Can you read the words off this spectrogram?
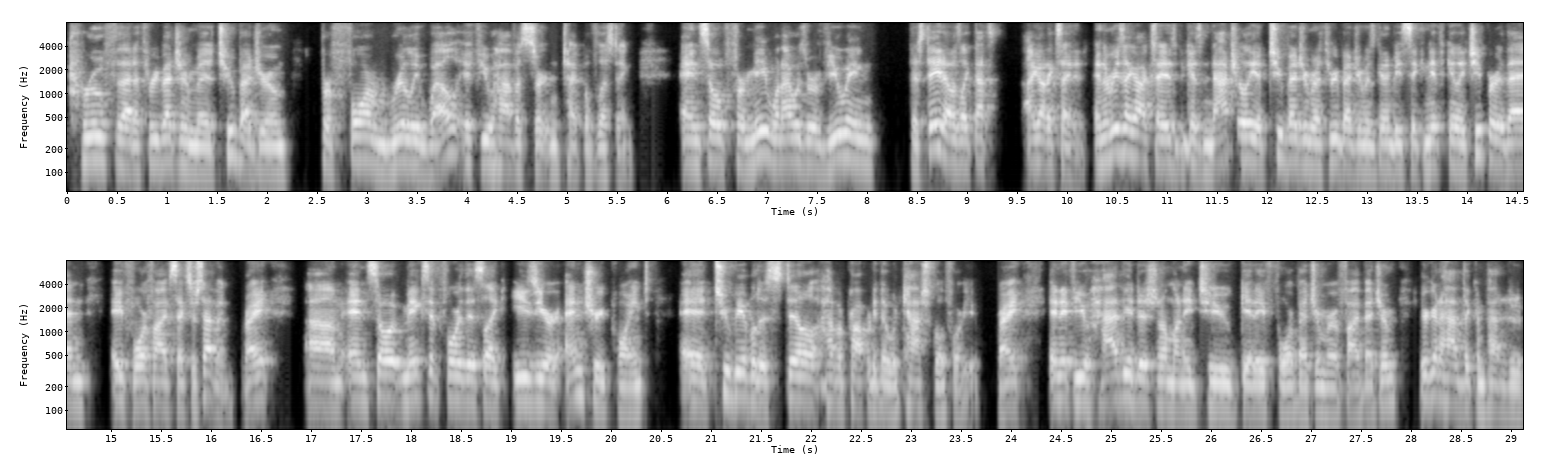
proof that a three bedroom and a two bedroom perform really well if you have a certain type of listing. And so for me, when I was reviewing this data, I was like, that's I got excited. And the reason I got excited is because naturally a two bedroom or a three bedroom is going to be significantly cheaper than a four, five, six, or seven, right? Um, and so it makes it for this like easier entry point uh, to be able to still have a property that would cash flow for you, right? And if you had the additional money to get a four bedroom or a five bedroom, you're going to have the competitive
